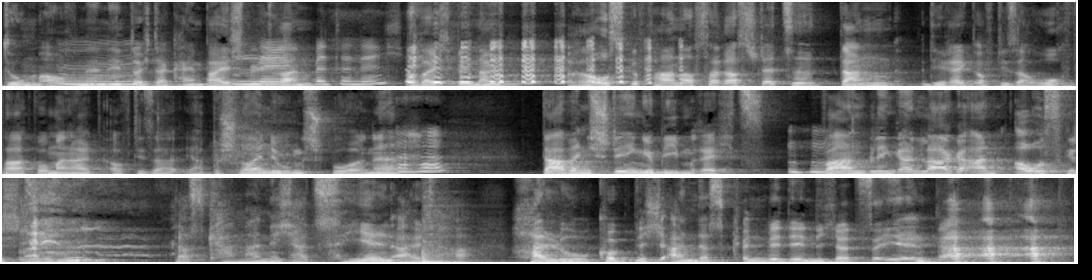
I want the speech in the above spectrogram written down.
dumm auch, ne? Mhm. Nehmt euch da kein Beispiel nee, dran. bitte nicht. Aber ich bin dann rausgefahren aus der Raststätte, dann direkt auf dieser Hochfahrt, wo man halt auf dieser ja, Beschleunigungsspur, ne? Aha. Da bin ich stehen geblieben rechts. Mhm. Warnblinkanlage an, ausgestiegen. das kann man nicht erzählen, Alter. Hallo, guck dich an, das können wir denen nicht erzählen.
